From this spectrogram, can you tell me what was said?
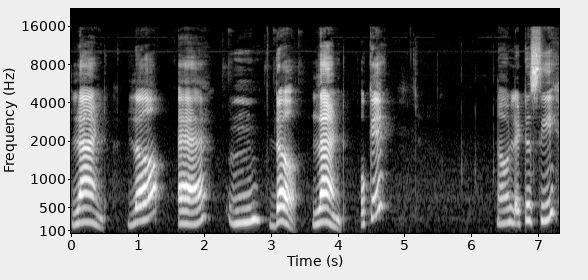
Land l a n d. Land okay? Now let us see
